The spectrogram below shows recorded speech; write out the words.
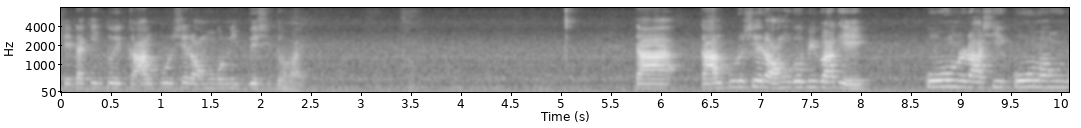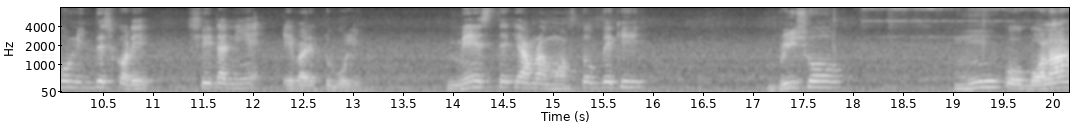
সেটা কিন্তু ওই কালপুরুষের অঙ্গ নির্দেশিত হয়। তা কালপুরুষের অঙ্গ বিভাগে কোন রাশি কোন অঙ্গ নির্দেশ করে, সেটা নিয়ে এবার একটু বলি। মেষ থেকে আমরা মস্তক দেখি বৃষ, মুখ ও গলা,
